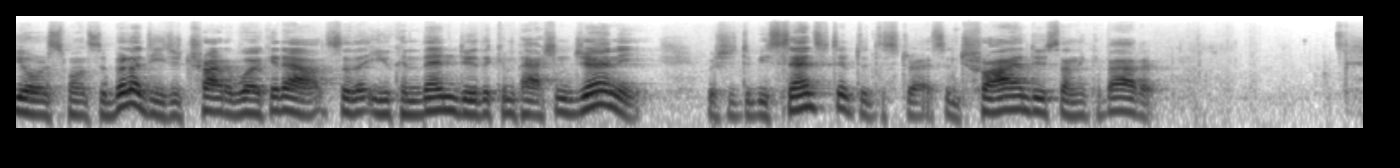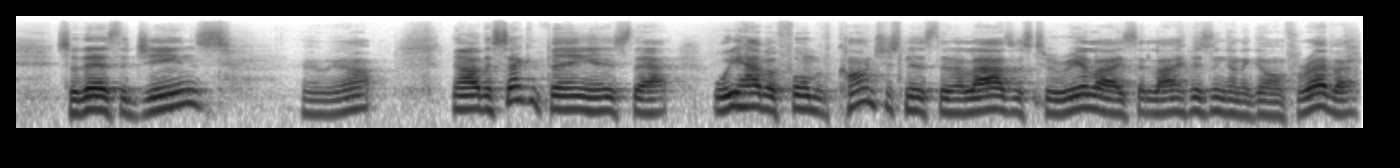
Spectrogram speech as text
your responsibility to try to work it out so that you can then do the compassion journey, which is to be sensitive to distress and try and do something about it. So there's the genes. There we are. Now, the second thing is that we have a form of consciousness that allows us to realize that life isn't going to go on forever.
